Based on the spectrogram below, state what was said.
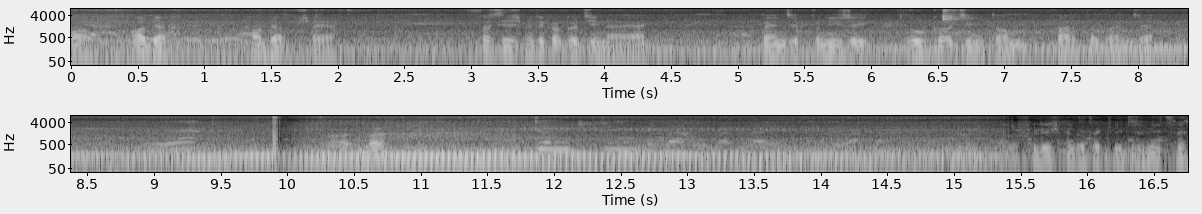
o, obiad, obiad przejazd. Straciliśmy tylko godzinę. Jak będzie poniżej dwóch godzin, to warto będzie. No? Trafiliśmy do takiej dzielnicy.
